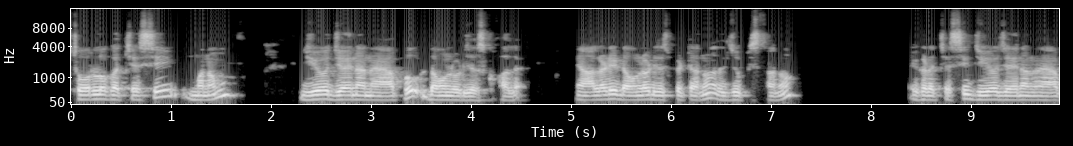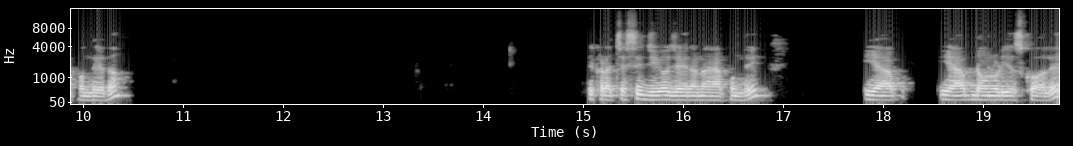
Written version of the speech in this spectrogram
స్టోర్లోకి వచ్చేసి మనం జియో జైన్ అనే యాప్ డౌన్లోడ్ చేసుకోవాలి. నేను ఆల్రెడీ డౌన్లోడ్ చేసి పెట్టాను అది చూపిస్తాను. ఇక్కడ వచ్చేసి జియో జైన్ అనే యాప్ ఉంది కదా. ఇక్కడ వచ్చేసి జియో జైన్ అనే యాప్ ఉంది. ఈ యాప్ ఈ యాప్ డౌన్లోడ్ చేసుకోవాలి.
